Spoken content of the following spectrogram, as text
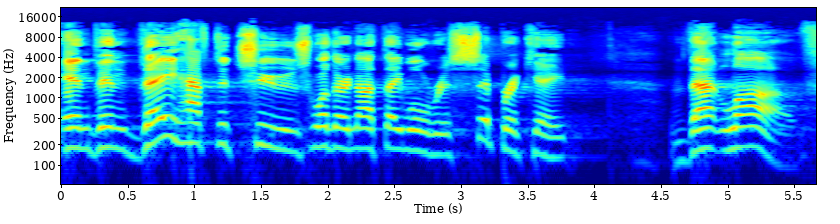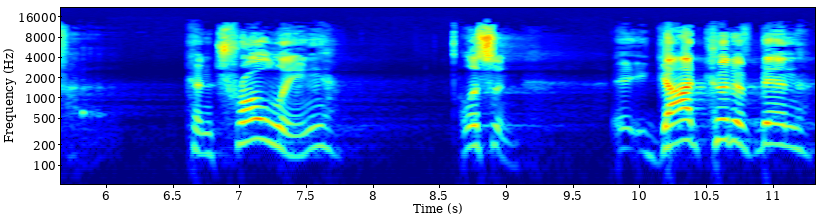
and then they have to choose whether or not they will reciprocate that love. Controlling, listen, God could have been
